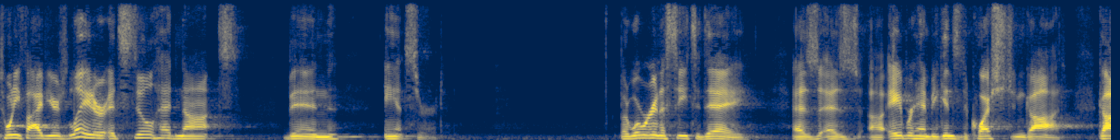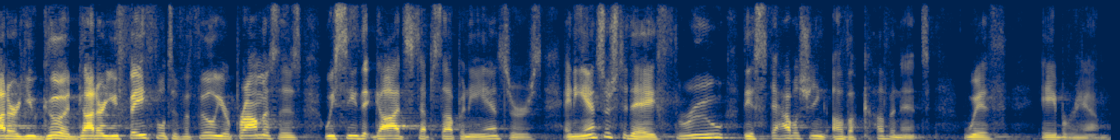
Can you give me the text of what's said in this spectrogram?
25 years later, it still had not been answered. But what we're going to see today, as, as uh, Abraham begins to question God God, are you good? God, are you faithful to fulfill your promises? We see that God steps up and he answers. And he answers today through the establishing of a covenant with Abraham.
